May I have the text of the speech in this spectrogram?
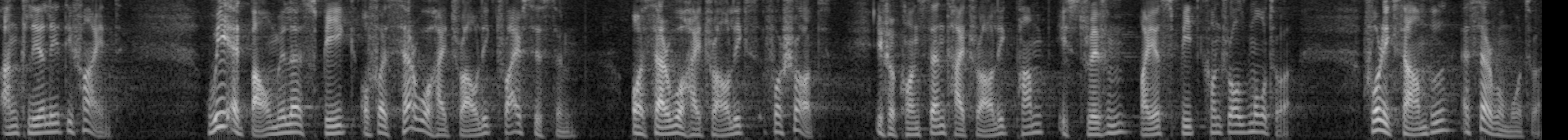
unclearly defined. We at Baumüller speak of a servo-hydraulic drive system, or servo-hydraulics for short, if a constant hydraulic pump is driven by a speed-controlled motor, for example, a servo motor.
